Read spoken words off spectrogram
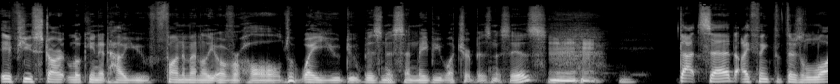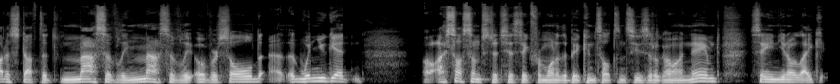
if you start looking at how you fundamentally overhaul the way you do business and maybe what your business is. Mm-hmm that said, I think that there's a lot of stuff that's massively, massively oversold. Uh, when you get I saw some statistic from one of the big consultancies that'll go unnamed saying, you know, like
